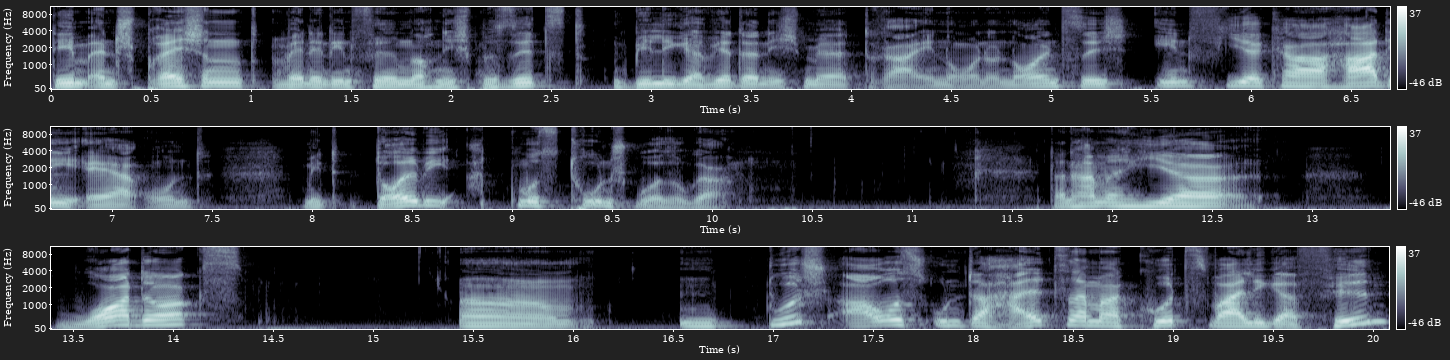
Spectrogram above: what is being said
Dementsprechend, wenn ihr den Film noch nicht besitzt, billiger wird er nicht mehr, 3,99 in 4K HDR und mit Dolby Atmos Tonspur sogar. Dann haben wir hier War Dogs, ähm, ein durchaus unterhaltsamer, kurzweiliger Film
